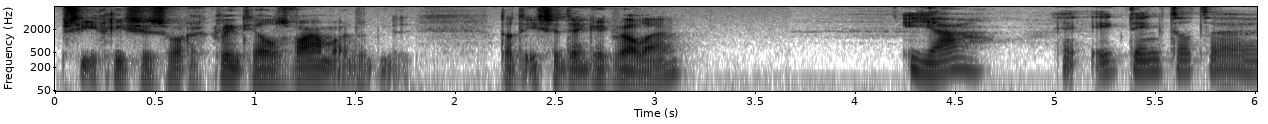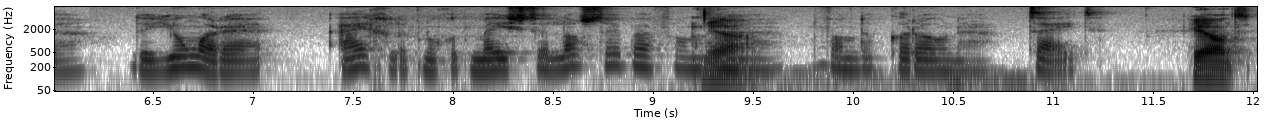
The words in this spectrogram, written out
psychische zorg. Klinkt heel zwaar, maar dat, is het denk ik wel, hè? Ja, ik denk dat uh, de jongeren eigenlijk nog het meeste last hebben van, Ja. de, van de coronatijd. Ja, want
